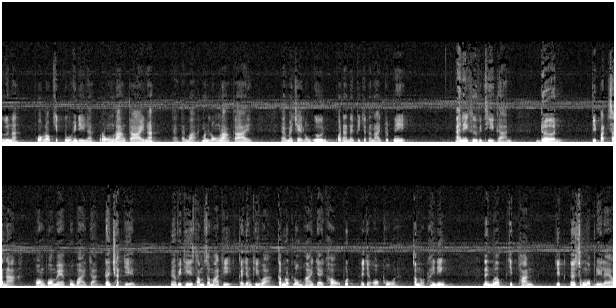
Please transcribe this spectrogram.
อื่นนะพวกเราคิดดูให้ดีนะหลงร่างกายนะท่านว่ามันหลงร่างกาย ไม่ใช่หลงอื่น เพราะนั้นในพิจารณาจุดนี้ อันนี้คือวิธีการเดินวิปัสสนาของพ่อแม่ครูบาอาจารย์ได้ชัดเจนวิธีทำสมาธิก็อย่างที่ว่ากำหนดลมหายใจเข้าพุทหายใจออกโทกำหนดให้นิ่ง ในเมื่อจิตพัน จิตสงบดีแล้ว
